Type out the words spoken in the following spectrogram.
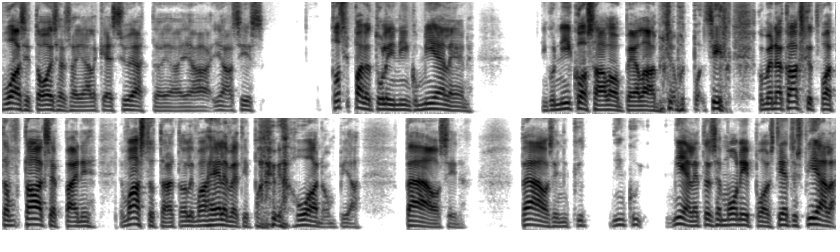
vuosi toisensa jälkeen syöttöjä ja, ja siis tosi paljon tuli niin kuin mieleen – niin kuin Niko Salon pelaaminen, mutta siinä, kun mennään 20 vuotta taaksepäin, niin ne vastustajat oli vaan helvetin paljon huonompia pääosin. Pääosin niin, kuin mieletön se monipuolisuus, tietysti vielä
